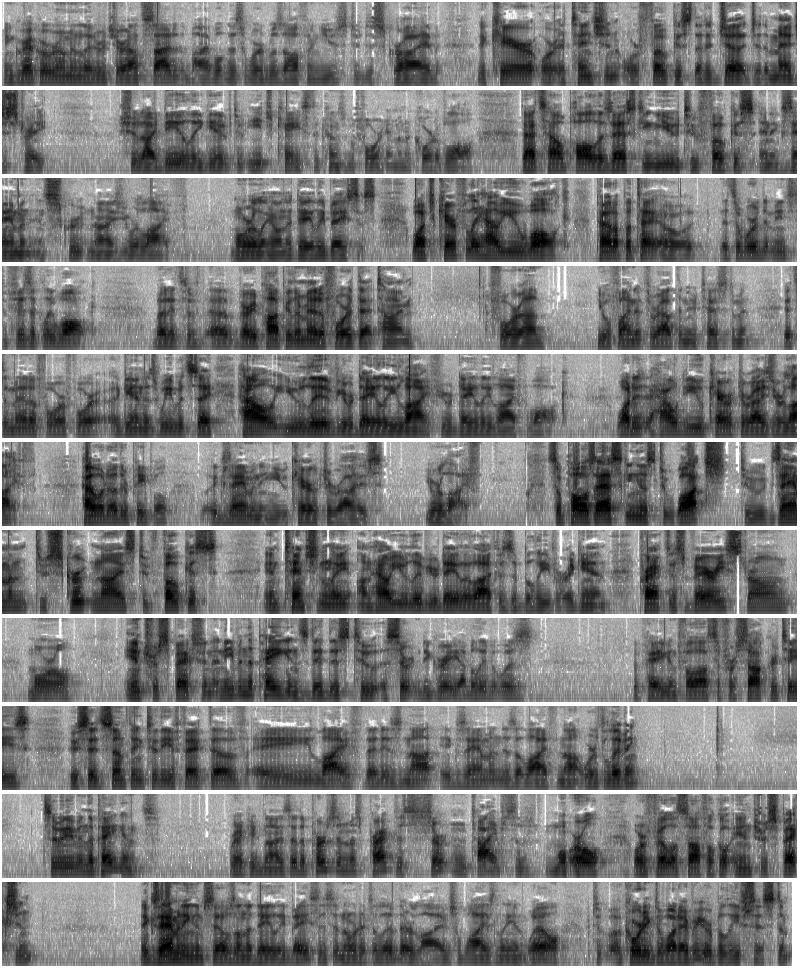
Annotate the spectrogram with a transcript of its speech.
In Greco Roman literature outside of the Bible, this word was often used to describe the care or attention or focus that a judge, that a magistrate, should ideally give to each case that comes before him in a court of law. That's how Paul is asking you to focus and examine and scrutinize your life morally on a daily basis. Watch carefully how you walk. Peripateo, it's a word that means to physically walk, but it's a, a very popular metaphor at that time for uh, you will find it throughout the New Testament. It's a metaphor for, again, as we would say, how you live your daily life, your daily life walk. What is, how do you characterize your life? How would other people examining you characterize your life? So Paul's asking us to watch, to examine, to scrutinize, to focus, intentionally on how you live your daily life as a believer. Again, practice very strong moral introspection. And even the pagans did this to a certain degree. I believe it was the pagan philosopher Socrates who said something to the effect of a life that is not examined is a life not worth living. So even the pagans recognize that a person must practice certain types of moral or philosophical introspection, examining themselves on a daily basis in order to live their lives wisely and well, to, according to whatever your belief system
